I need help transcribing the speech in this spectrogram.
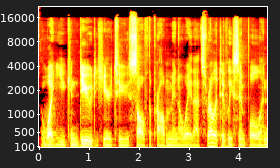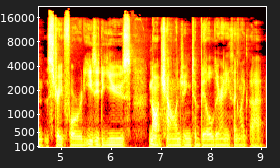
what you can do to, here to solve the problem in a way that's relatively simple and straightforward easy to use not challenging to build or anything like that.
